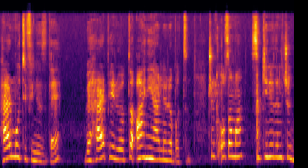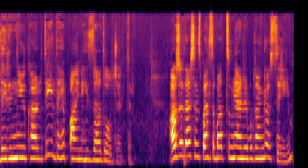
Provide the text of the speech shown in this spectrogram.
Her motifinizde ve her periyotta aynı yerlere batın. Çünkü o zaman sık iğnelerin şu derinliği yukarıda değil de hep aynı hizada olacaktır. Arzu ederseniz ben size battığım yerleri buradan göstereyim.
